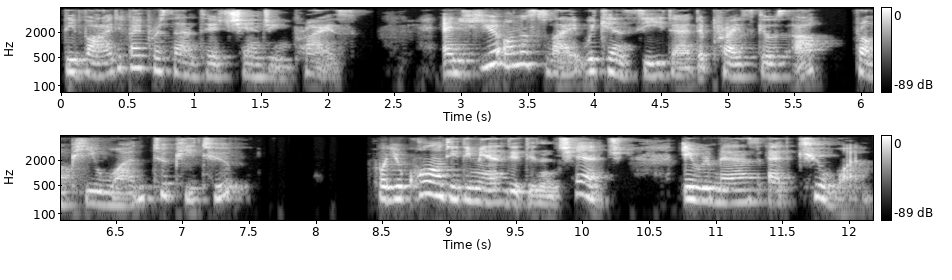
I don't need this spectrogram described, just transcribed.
divided by percentage change in price. And here on the slide, we can see that the price goes up from P1 to P2. But your quantity demanded didn't change. It remains at Q1.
